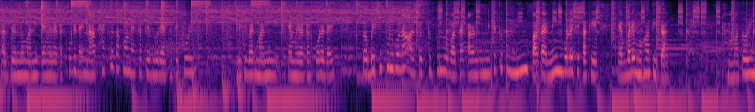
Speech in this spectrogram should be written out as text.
তার জন্য মানি ক্যামেরাটা করে দেয়। না থাকলে তখন এক হাতে ধরে এক হাতে করি। বেশিরভাগ মানি ক্যামেরাটা করে দেয়। তো বেশি তুলবো না, অল্প একটু তুলবো পাতা। কারণ এমনিতে তো নিম পাতা। নিম বলেছে কাকে? একবারে মহাতিতা। মাতরিন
